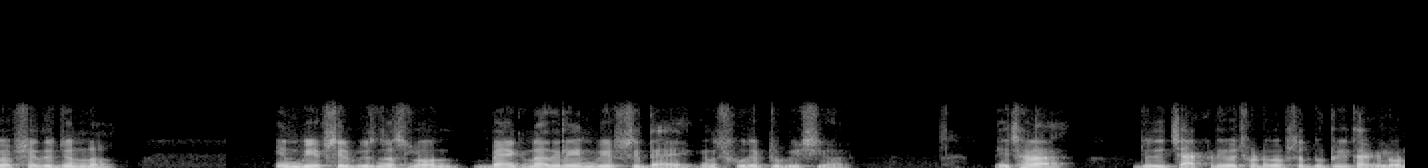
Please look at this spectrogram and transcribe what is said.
ব্যবসায়ীদের জন্য এনবিএফসির বিজনেস লোন ব্যাংক না দিলে এনবিএফসি দেয়, কিন্তু সুদ একটু বেশি হয়। এছাড়া যদি চাকরি ও ছোট ব্যবসা দুটোই থাকে লোন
